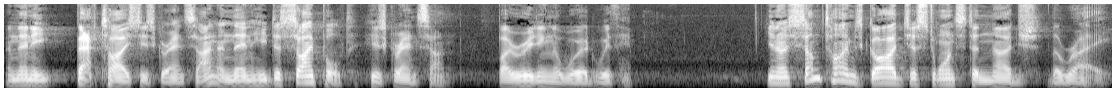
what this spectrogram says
And then he baptized his grandson, and then he discipled his grandson by reading the word with him. You know, sometimes God just wants to nudge the ray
